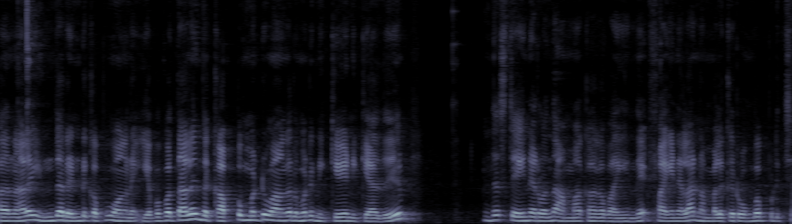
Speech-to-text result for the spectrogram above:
அதனால் இந்த ரெண்டு கப்பும் வாங்கினேன். எப்போ பார்த்தாலும் இந்த கப்பு மட்டும் வாங்குறது மட்டும் நிற்கவே நிற்காது இந்த ஸ்டெய்னர் வந்து அம்மாக்காக வாங்கியிருந்தேன். ஃபைனலாக நம்மளுக்கு ரொம்ப பிடிச்ச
